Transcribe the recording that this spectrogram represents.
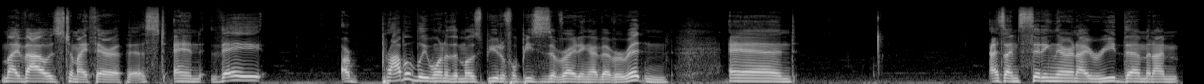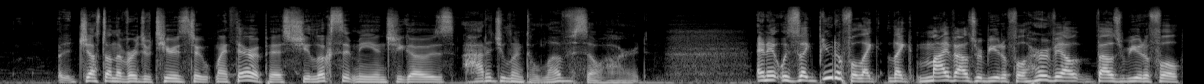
my vows to my therapist, and they are probably one of the most beautiful pieces of writing I've ever written. And as I'm sitting there and I read them, and I'm just on the verge of tears to my therapist, she looks at me and she goes, "How did you learn to love so hard?" and it was like beautiful like like my vows were beautiful her vow- vows were beautiful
